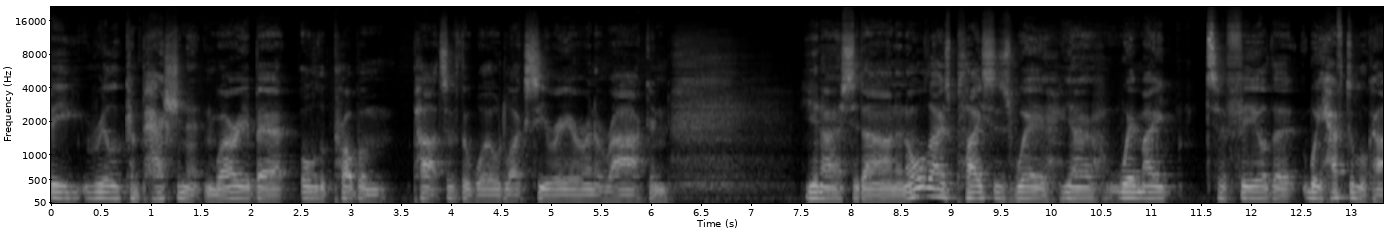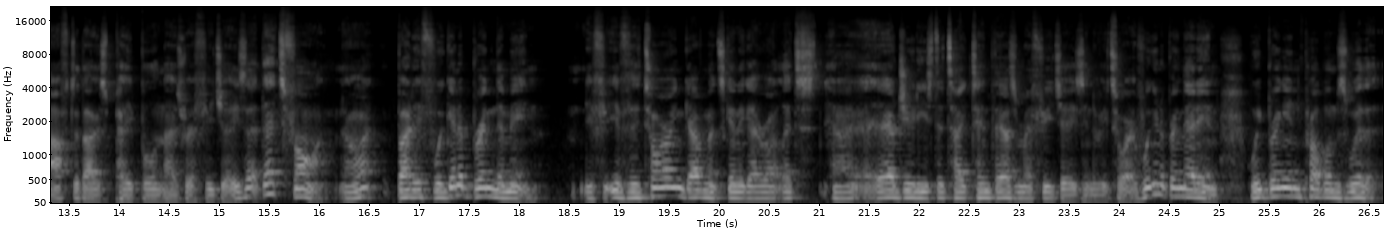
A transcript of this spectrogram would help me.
be real compassionate and worry about all the problem parts of the world like Syria and Iraq and you know Sudan and all those places where you know we're made to feel that we have to look after those people and those refugees that that's fine right but if we're going to bring them in if, if the Victorian government's going to go right, let's you know, our duty is to take ten thousand refugees into Victoria. If we're going to bring that in, we bring in problems with it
